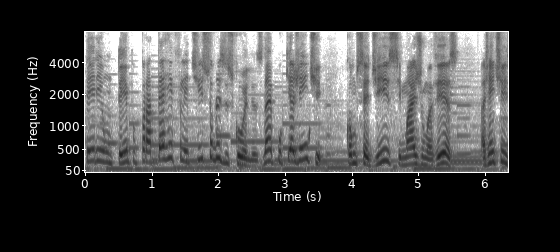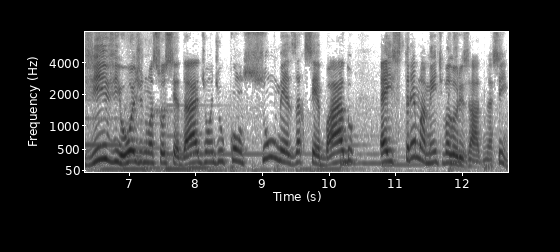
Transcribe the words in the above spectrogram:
terem um tempo para até refletir sobre as escolhas, né? Porque a gente, como você disse mais de uma vez, a gente vive hoje numa sociedade onde o consumo exacerbado é extremamente valorizado, não é assim?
